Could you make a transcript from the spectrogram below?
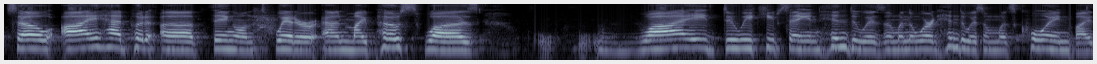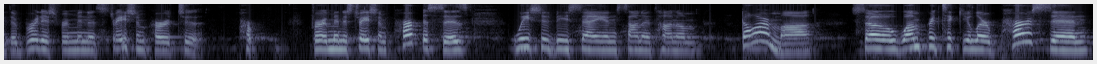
so i had put a thing on twitter and my post was why do we keep saying Hinduism when the word Hinduism was coined by the British for administration, for administration purposes? We should be saying Sanatanam Dharma. So one particular person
